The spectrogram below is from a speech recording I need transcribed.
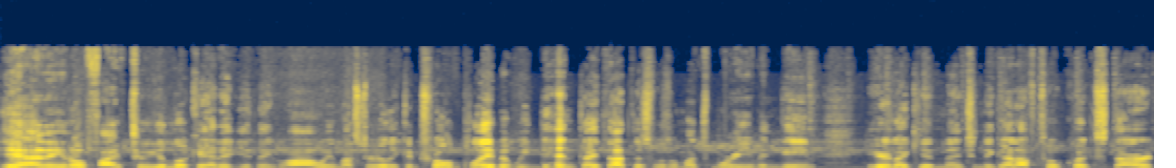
Yeah, and you know, five two. You look at it, you think, wow, we must have really controlled play, but we didn't. I thought this was a much more even game. Here, like you mentioned, they got off to a quick start.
